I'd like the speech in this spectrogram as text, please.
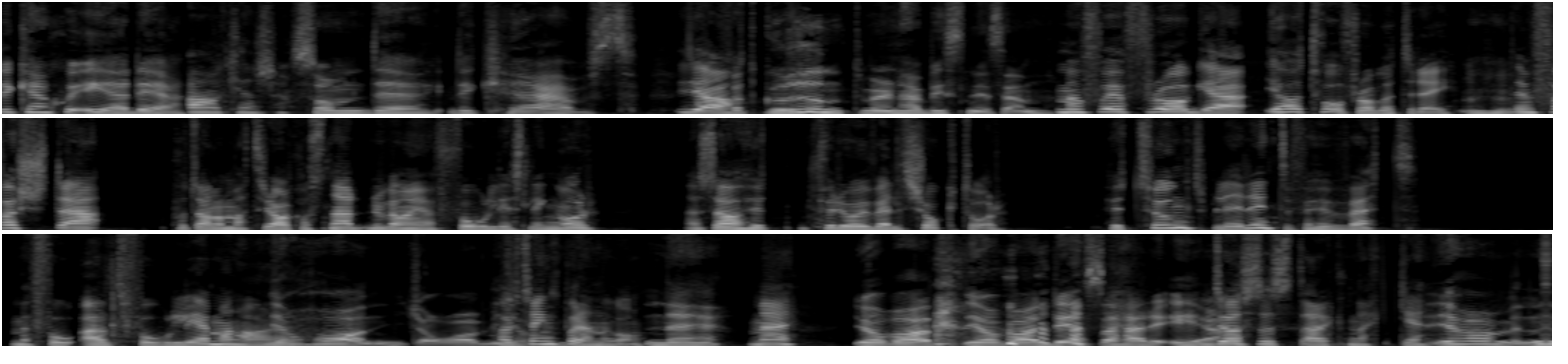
det kanske är det Ja, kanske. som det, det krävs Ja. för att gå runt med den här businessen. Men får jag fråga, jag har två frågor till dig. Mhm. Den första, på tal om materialkostnad, nu var jag folieslingor. Alltså, hur, för du har ju väldigt tjockt hår. Hur tungt blir det inte för huvudet? Med fo- allt folie man har. Jaha, ja. Har du jag- tänkt på det någon gång? Nej, Nej, jag bara, jag bara det är så här det är. du har så stark nacke. Ja, men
